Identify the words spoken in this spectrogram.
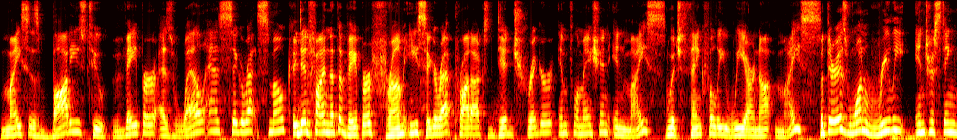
mice's bodies to vapor as well as cigarette smoke. They did find that the vapor from e cigarette products did trigger inflammation in mice, which thankfully we are not mice. But there is one really interesting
